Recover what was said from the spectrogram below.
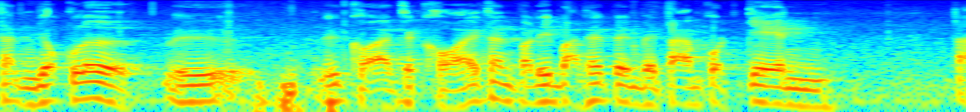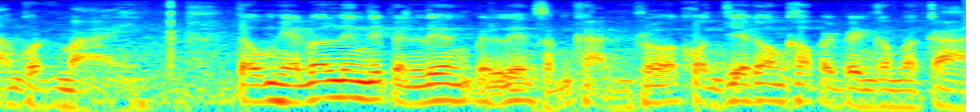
ท่านยกเลิก หรือหรือขออาจจะขอให้ท่านปฏิบัติให้เป็นไปตามกฎเกณฑ์ ตามกฎหมาย แต่ผมเห็นว่าเรื่องนี้เป็นเรื่องเป็นเรื่องสำคัญ เพราะว่าคนที่จะต้องเข้าไปเป็นกรรมการ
